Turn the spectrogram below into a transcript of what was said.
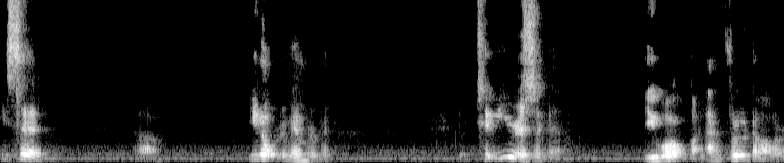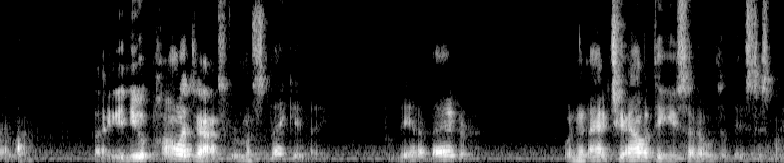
he said, uh, "You don't remember me, but two years ago, you walked by and threw a dollar in my thing, and you apologized for mistaking me for being a beggar." When in actuality you said I was a businessman.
